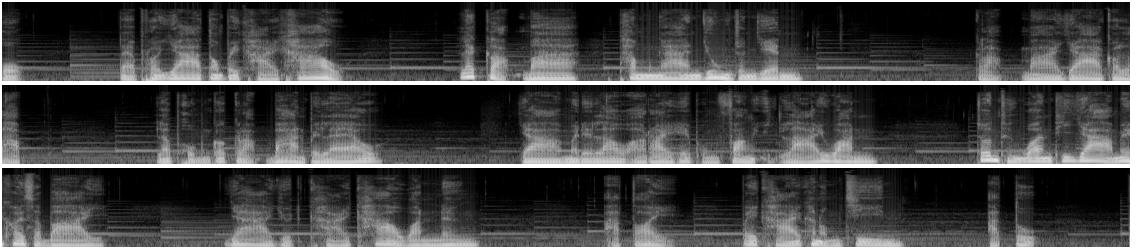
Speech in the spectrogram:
หก แต่เพราะย่าต้องไปขายข้าว และกลับมาทำงานยุ่งจนเย็น กลับมาย่าก็หลับ แล้วผมก็กลับบ้านไปแล้ว ย่าไม่ได้เล่าอะไรให้ผมฟังอีกหลายวัน จนถึงวันที่ย่าไม่ค่อยสบาย ย่าหยุดขายข้าววันหนึ่งอาต้อยไปขายขนมจีนอาตุ ไป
